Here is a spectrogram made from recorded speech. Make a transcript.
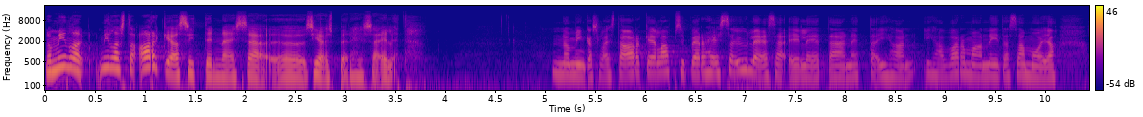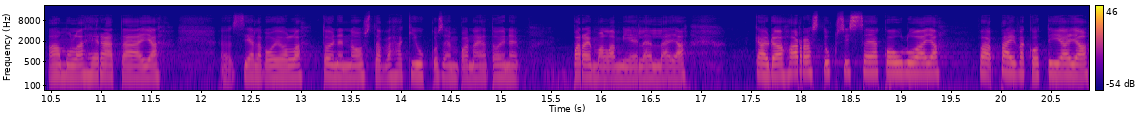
no milla, millaista arkea sitten näissä öö, sijaisperheissä eletään? No minkälaista arkea lapsiperheissä yleensä eletään, että ihan, ihan varmaan niitä samoja. Aamulla herätään ja siellä voi olla toinen nousta vähän kiukkusempana ja toinen paremmalla mielellä ja käydään harrastuksissa ja koulua ja päiväkotia ja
